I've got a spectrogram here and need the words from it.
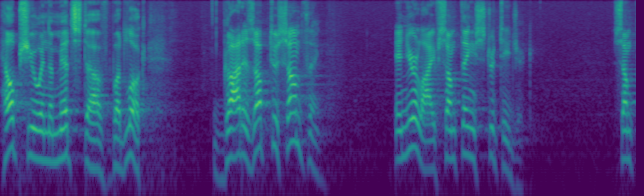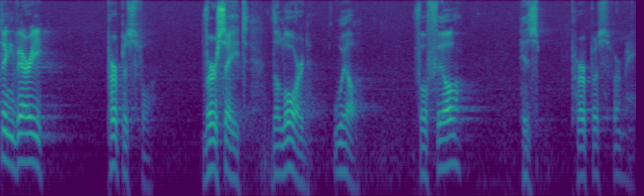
helps you in the midst of. But look, God is up to something in your life, something strategic, something very purposeful. Verse 8 The Lord will fulfill his purpose for me.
